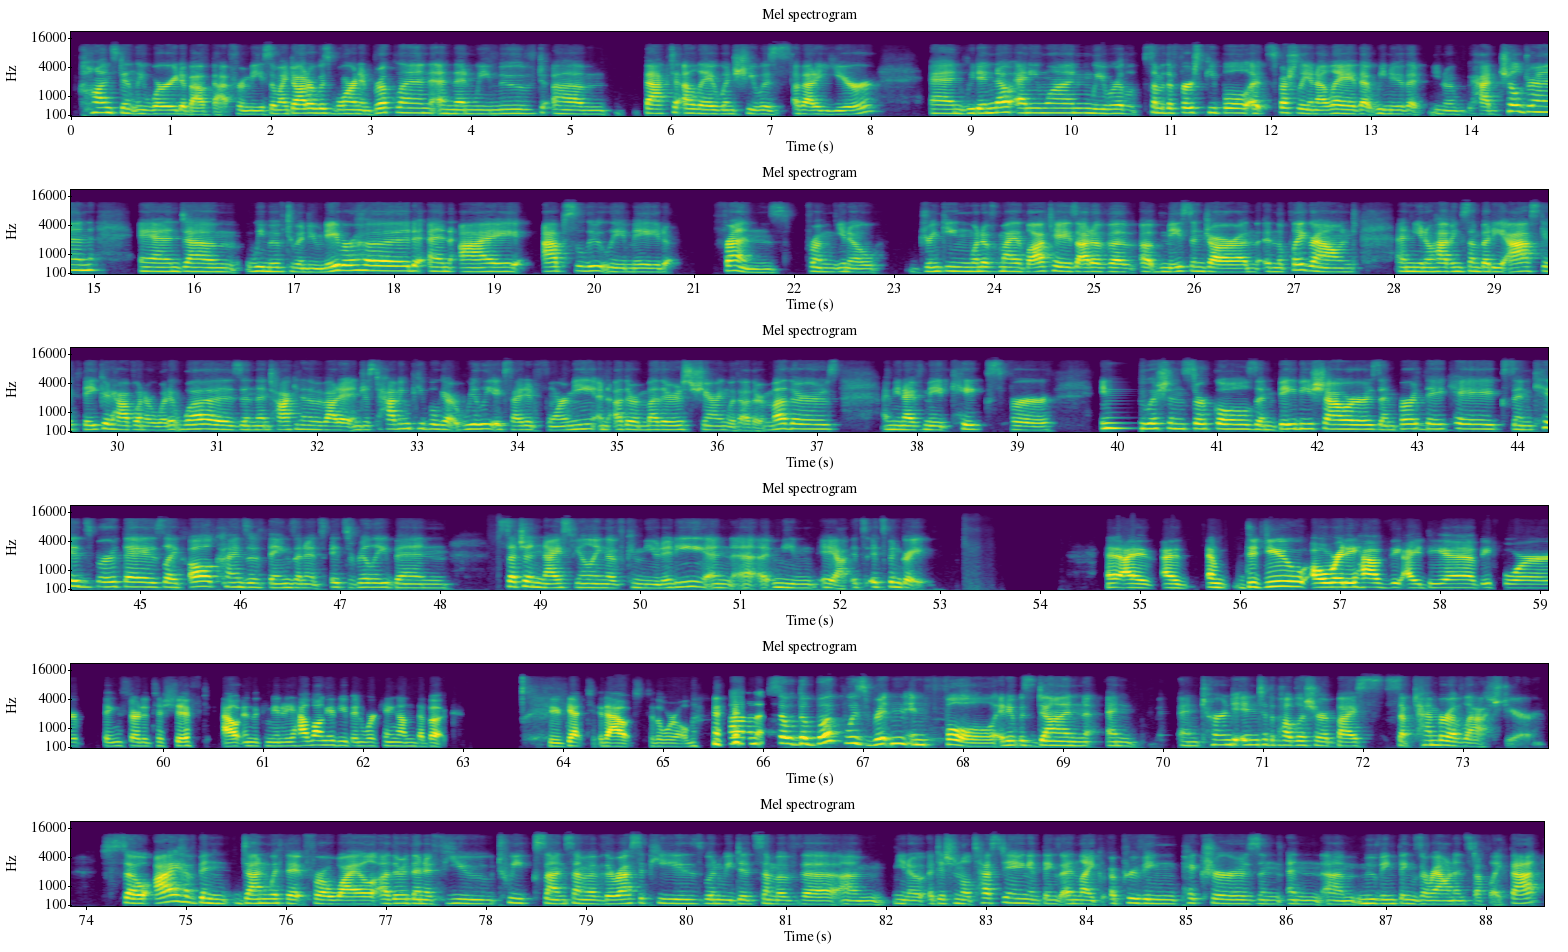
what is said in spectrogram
constantly worried about that for me. So my daughter was born in Brooklyn, and then we moved um, back to LA when she was about a year. And we didn't know anyone. We were some of the first people, especially in LA, that we knew that you know had children. And um, we moved to a new neighborhood, and I absolutely made friends from, you know, drinking one of my lattes out of a, a mason jar on, in the playground and you know having somebody ask if they could have one or what it was and then talking to them about it and just having people get really excited for me and other mothers sharing with other mothers i mean i've made cakes for intuition circles and baby showers and birthday mm-hmm. cakes and kids birthdays like all kinds of things. And it's it's really been such a nice feeling of community. And uh, i mean yeah it's it's been great. And I, I and did you already have the idea before things started to shift out in the community? How long have you been working on the book to get it out to the world um, so the book was written in full and it was done and and turned into the publisher by september of last year so I have been done with it for a while, other than a few tweaks on some of the recipes when we did some of the, um, you know, additional testing and things, and like approving pictures and and um, moving things around and stuff like that.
